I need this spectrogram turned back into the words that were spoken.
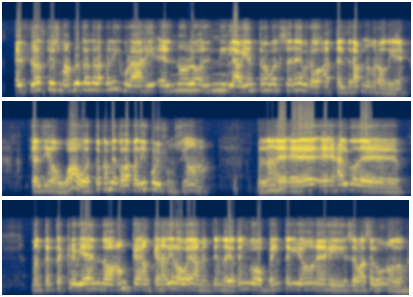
el plot twist más brutal de la película, él no lo, ni le había entrado al cerebro hasta el draft número 10. Que él dijo, wow, esto cambia toda la película y funciona. ¿Verdad? es, algo de mantente escribiendo, aunque, aunque nadie lo vea, ¿me entiendes? Yo tengo 20 guiones y se va a hacer uno o dos.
